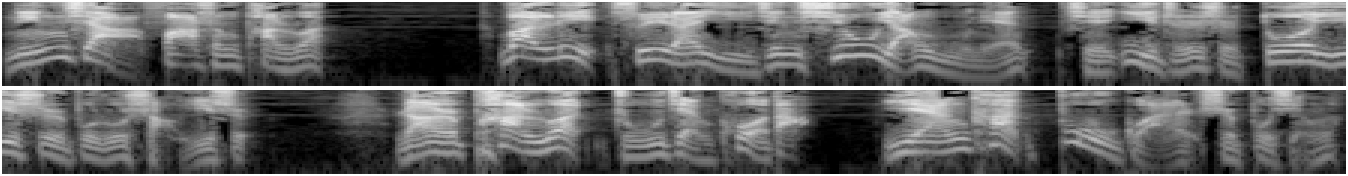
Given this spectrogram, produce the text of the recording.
宁夏发生叛乱。万历虽然已经休养五年，且一直是多一事不如少一事，然而叛乱逐渐扩大，眼看不管是不行了。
